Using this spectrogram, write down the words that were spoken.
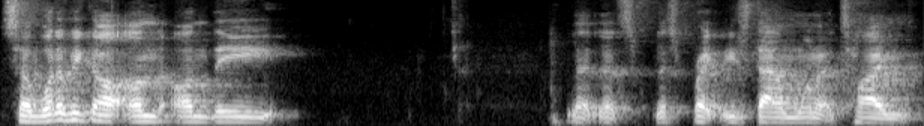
So what have we got on on the? Let, let's let's break these down one at a time.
